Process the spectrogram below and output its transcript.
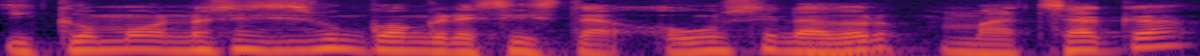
Y como, no sé si es un congresista o un senador, machaca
